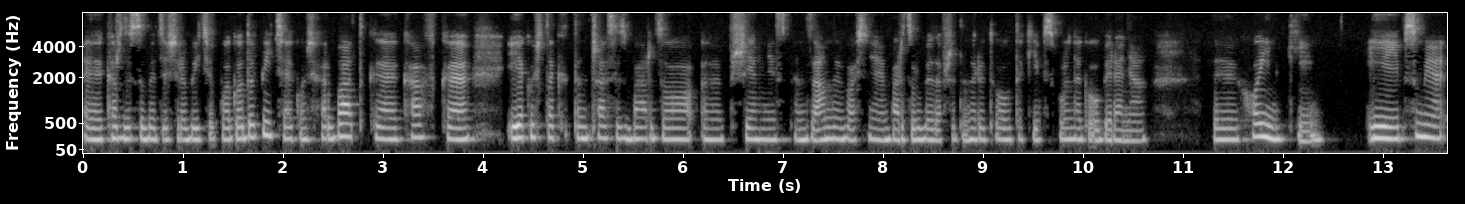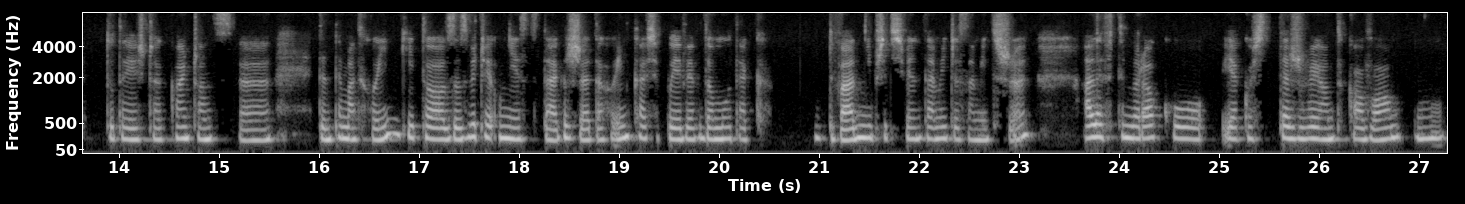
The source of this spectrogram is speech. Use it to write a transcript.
E, każdy sobie coś robi ciepłego do picia, jakąś herbatkę, kawkę i jakoś tak ten czas jest bardzo e, przyjemnie spędzany. Właśnie bardzo lubię zawsze ten rytuał taki wspólnego ubierania e, choinki. I w sumie tutaj jeszcze kończąc ten temat choinki, to zazwyczaj u mnie jest tak, że ta choinka się pojawia w domu tak dwa dni przed świętami, czasami trzy, ale w tym roku jakoś też wyjątkowo mm,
